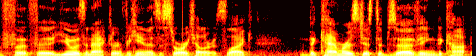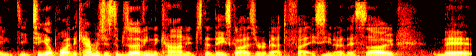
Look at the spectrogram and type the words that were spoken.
for for you as an actor and for him as a storyteller. It's like the camera's just observing the car. To your point, the camera's just observing the carnage that these guys are about to face. You know, they're so they're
